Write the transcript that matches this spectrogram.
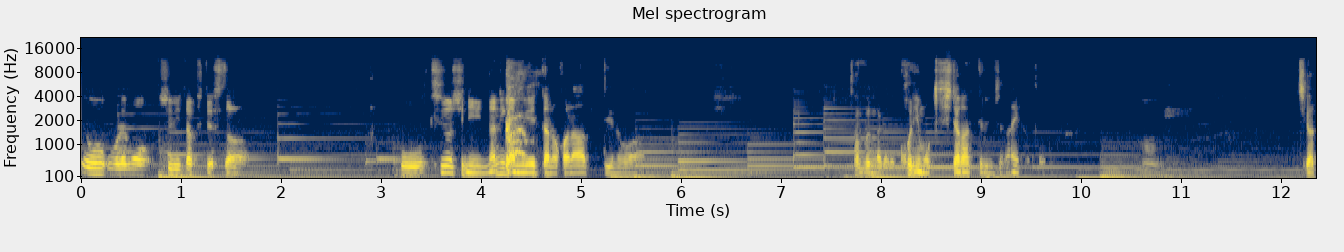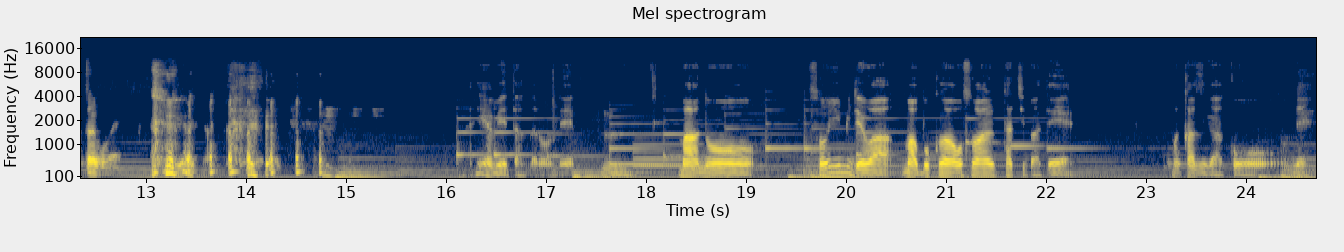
を俺も知りたくてさ、こう、剛に何が見えたのかなっていうのは、多分だけど、子にも聞きたがってるんじゃないかと。うん違ったらごめん。何が見えたんだろうね。うん。まああのそういう意味では、まあ僕は教わる立場で、まあ、数がこうね、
